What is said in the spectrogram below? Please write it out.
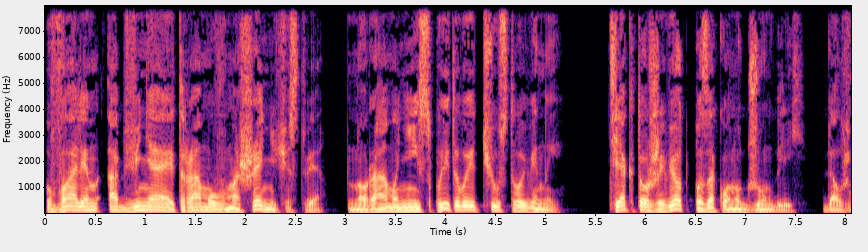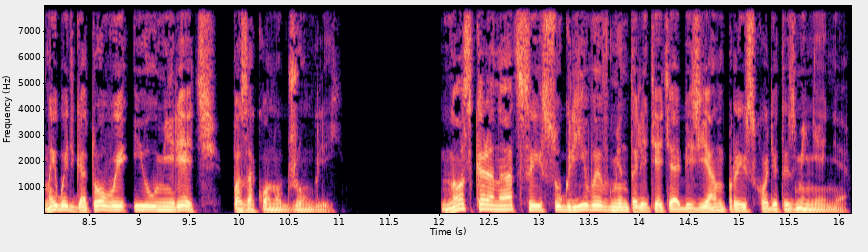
Вален обвиняет Раму в мошенничестве, но Рама не испытывает чувства вины. Те, кто живет по закону джунглей, должны быть готовы и умереть по закону джунглей. Но с коронацией Сугривы в менталитете обезьян происходят изменения.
